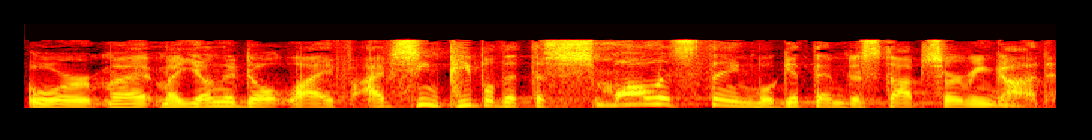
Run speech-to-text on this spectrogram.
or my, my young adult life, I've seen people that the smallest thing will get them to stop serving God.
